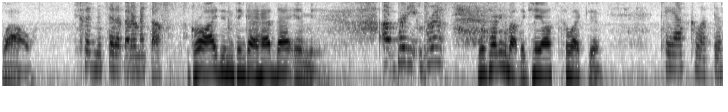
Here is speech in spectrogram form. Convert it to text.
wow Couldn't have said it better myself. girl i didn't think i had that in me I'm pretty impressed. We're talking about the Chaos Collective. Chaos Collective.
